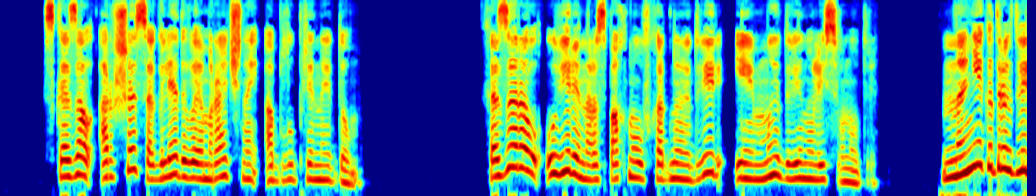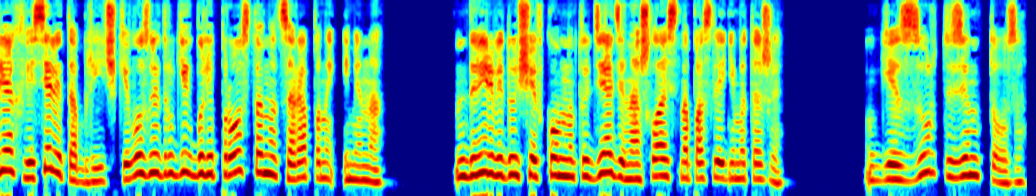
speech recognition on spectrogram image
— сказал Аршес, оглядывая мрачный облупленный дом. Хазарл уверенно распахнул входную дверь, и мы двинулись внутрь. На некоторых дверях висели таблички, возле других были просто нацарапаны имена. Дверь, ведущая в комнату дяди, нашлась на последнем этаже. Гезурт Зентоза.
